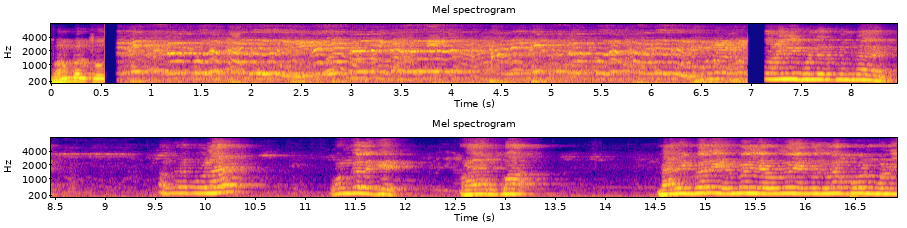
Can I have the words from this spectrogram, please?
பம்பல் வாங்கி கொண்டிருக்கின்ற அதே போல உங்களுக்கு ஆயிரம் ரூபாய். நிறைய பேர் எம்எல்ஏவுங்க எங்களுக்கெல்லாம் ஃபோன் பண்ணி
